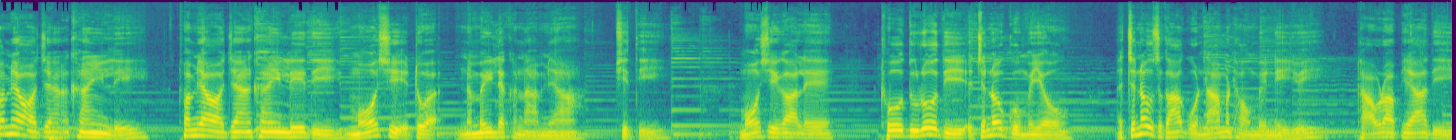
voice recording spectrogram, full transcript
ွတ်မြောက်အကျမ်းအခန်းကြီး၄ထွတ်မြောက်အကျမ်းအခန်းကြီး၄သည် မောရှေအတွက်နမိတ်လက္ခဏာများဖြစ်သည်မောရှေကလည်းထိုသူတို့သည်အကျွန်ုပ်ကိုမယုံအကျွန်ုပ်စကားကိုနားမထောင်မနေ၍သာဝရဘုရားသည်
